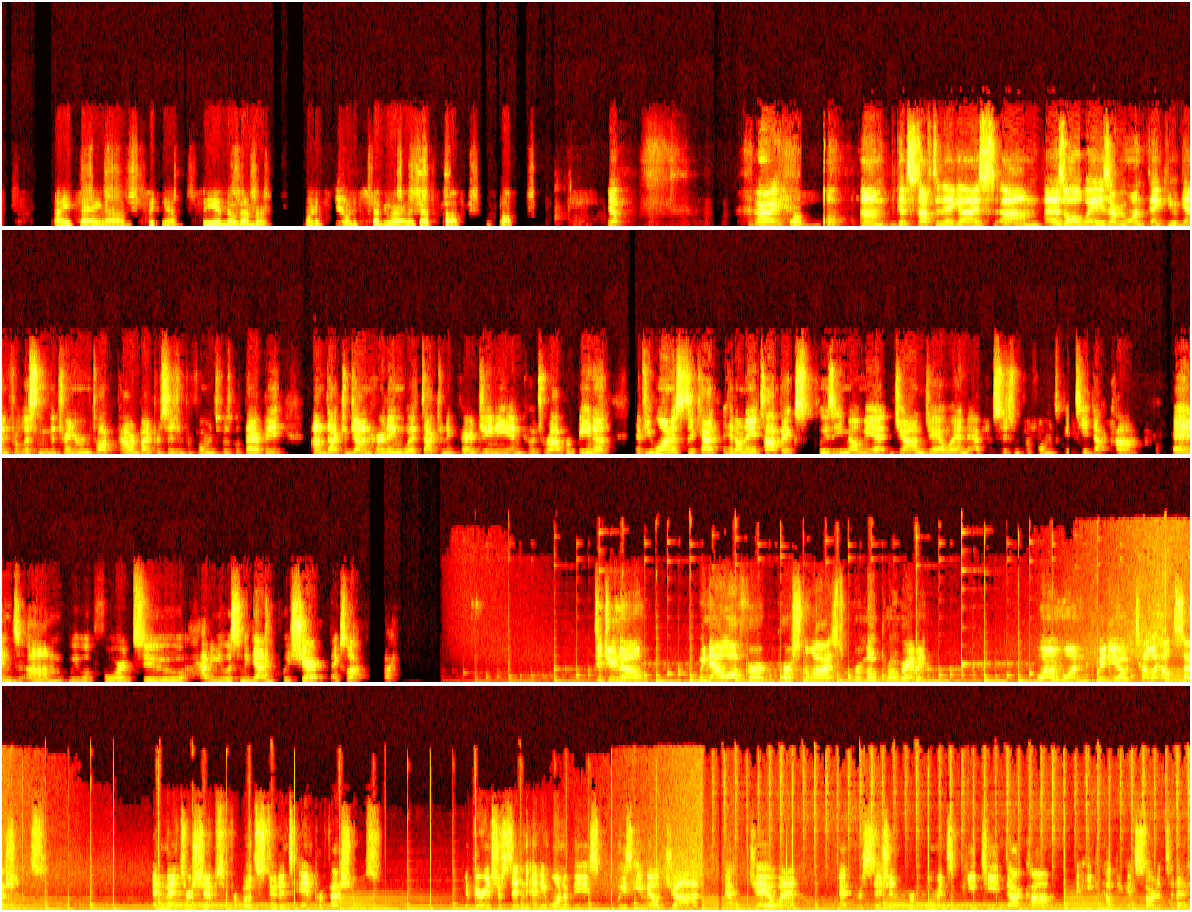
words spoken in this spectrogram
I hate saying, uh, see, you know, see you in November when it's Yeah. when it's February. Like that's tough. It's tough. Yep. All right. So Cool. Um, good stuff today, guys. Um, as always, everyone, thank you again for listening to Training Room Talk, powered by Precision Performance Physical Therapy. I'm Dr. John Herding with Dr. Nick Perugini and Coach Rob Rubina. If you want us to cat- hit on any topics, please email me at john, J-O-N, at precisionperformancept.com. And um, we look forward to having you listen again. Please share. Thanks a lot. Bye. Did you know we now offer personalized remote programming, one on one video telehealth sessions, and mentorships for both students and professionals? If you're interested in any one of these, please email John at jon at precisionperformancept.com and he can help you get started today.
